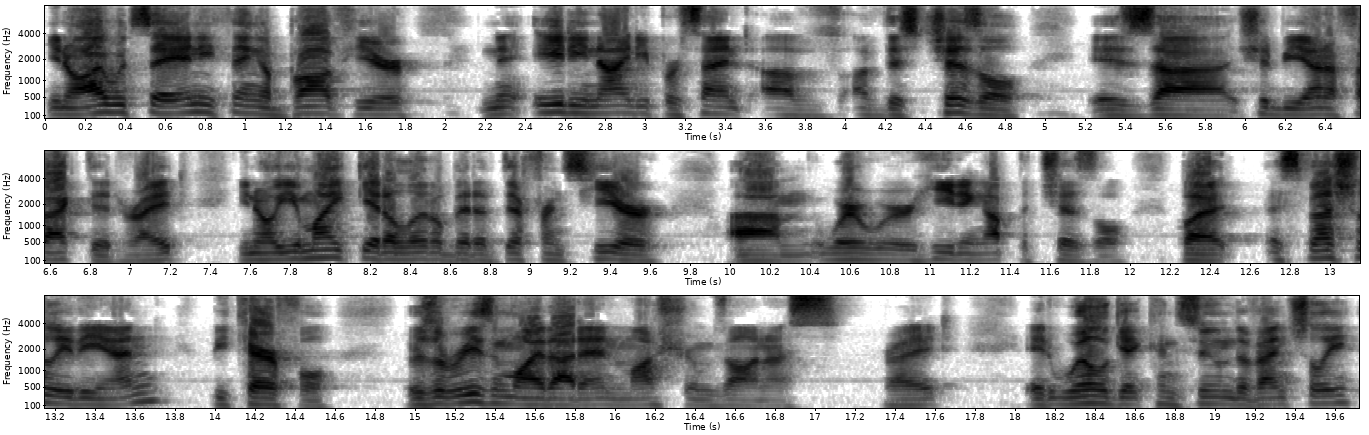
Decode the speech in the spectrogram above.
you know, I would say anything above here, 80, 90% of, of this chisel is, uh, should be unaffected, right? You know, you might get a little bit of difference here um, where we're heating up the chisel. But especially the end, be careful. There's a reason why that end mushrooms on us, right? It will get consumed eventually.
